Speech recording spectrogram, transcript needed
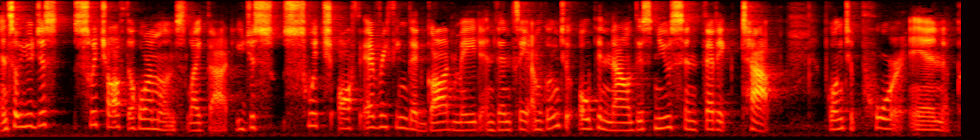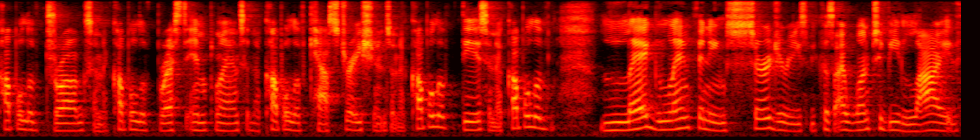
And so you just switch off the hormones like that. You just switch off everything that God made and then say, I'm going to open now this new synthetic tap. I'm going to pour in a couple of drugs and a couple of breast implants and a couple of castrations and a couple of this and a couple of leg lengthening surgeries because I want to be lithe.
